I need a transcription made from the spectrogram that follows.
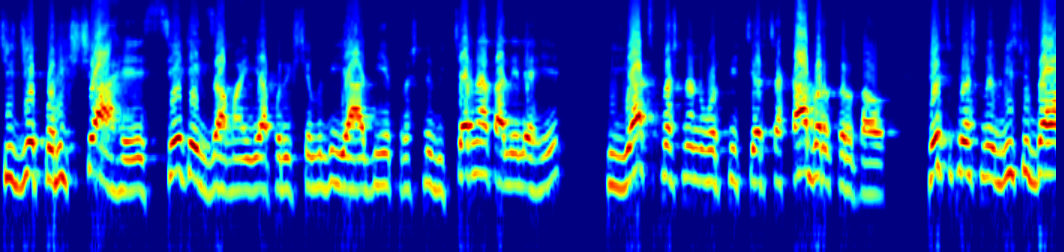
ची जे परीक्षा आहे सेट एक्झाम आहे या परीक्षेमध्ये याआधी हे प्रश्न विचारण्यात आलेले आहे. ती याच प्रश्नांवरती चर्चा का बरं करत आहोत? हेच प्रश्न मी सुद्धा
